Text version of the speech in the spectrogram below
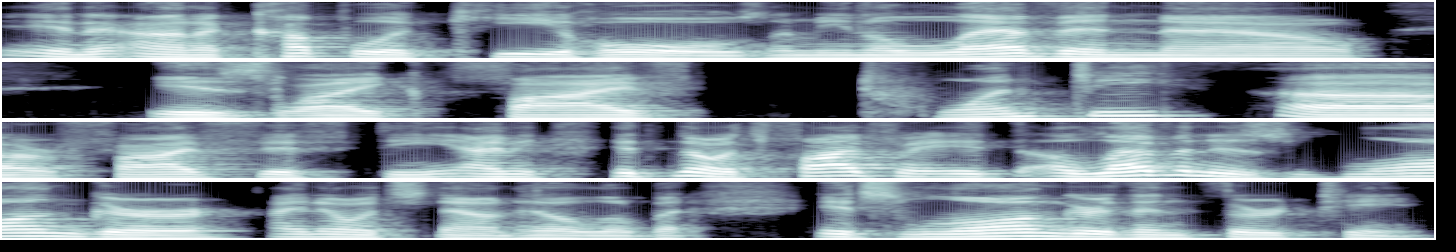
in on a couple of key holes. I mean, 11 now is like 520 uh, or 515. I mean, it, no, it's 5. It, 11 is longer. I know it's downhill a little bit. It's longer than 13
